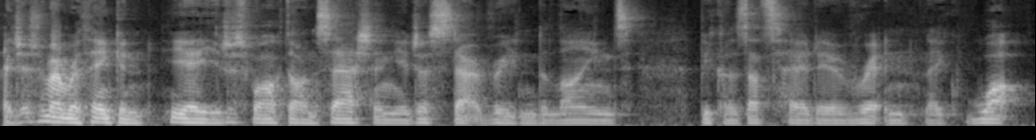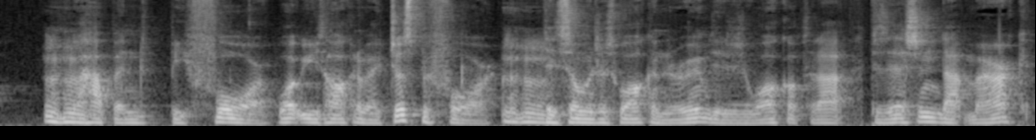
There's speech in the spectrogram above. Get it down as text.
I just remember thinking, yeah, you just walked on set and you just started reading the lines because that's how they're written. Like, what mm-hmm. happened before? What were you talking about just before? Mm-hmm. Did someone just walk in the room? Did you walk up to that position, that mark,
